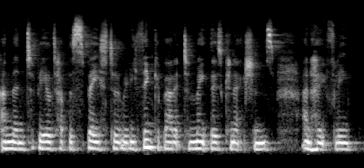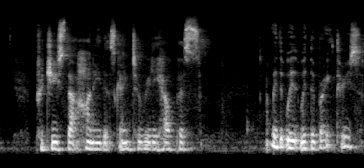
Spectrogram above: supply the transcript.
and then to be able to have the space to really think about it, to make those connections, and hopefully produce that honey that's going to really help us with with, with the breakthroughs.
